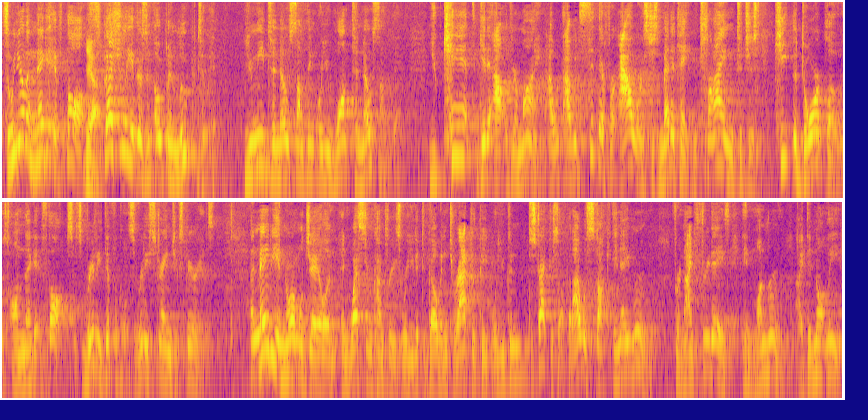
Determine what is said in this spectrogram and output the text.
So when you have a negative thought, Yeah. especially if there's an open loop to it, you need to know something or you want to know something. You can't get it out of your mind. I would, I would sit there for hours just meditating, trying to just keep the door closed on negative thoughts. It's really difficult. It's a really strange experience. And maybe in normal jail in, in Western countries where you get to go and interact with people, you can distract yourself. But I was stuck in a room for 93 days in one room. I did not leave.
